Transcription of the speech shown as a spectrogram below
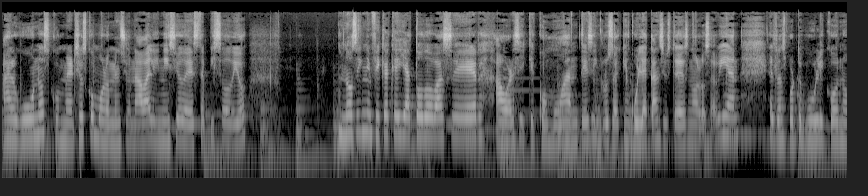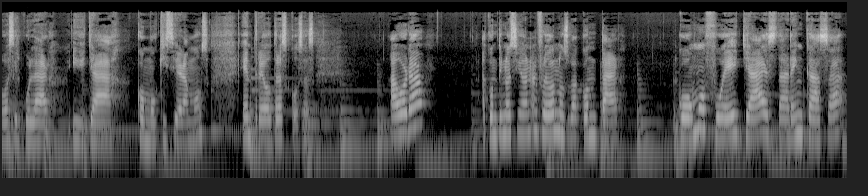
algunos comercios, como lo mencionaba al inicio de este episodio, no significa que ya todo va a ser ahora sí que como antes, incluso aquí en Culiacán, si ustedes no lo sabían, el transporte público no va a circular y ya como quisiéramos, entre otras cosas. Ahora, a continuación, Alfredo nos va a contar cómo fue ya estar en casa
